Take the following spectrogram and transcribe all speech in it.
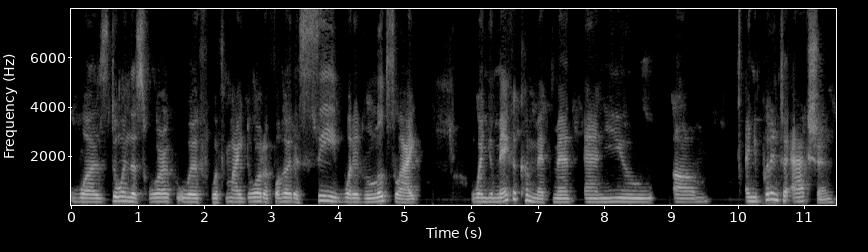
was doing this work with, with my daughter for her to see what it looks like when you make a commitment and you um, and you put into action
